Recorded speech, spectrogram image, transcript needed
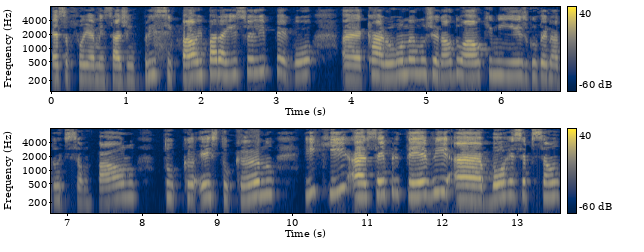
Essa foi a mensagem principal e para isso ele pegou é, carona no Geraldo Alckmin, ex-governador de São Paulo, ex-tucano, e que uh, sempre teve uh, boa recepção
